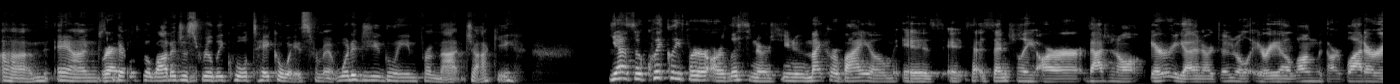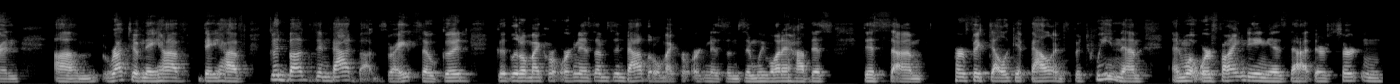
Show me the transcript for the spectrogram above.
Um, and right. there was a lot of just really cool takeaways from it. What did you glean from that, Jackie? Yeah, so quickly for our listeners, you know, microbiome is it's essentially our vaginal area and our genital area, along with our bladder and um, rectum. They have they have good bugs and bad bugs, right? So good good little microorganisms and bad little microorganisms, and we want to have this this um, perfect delicate balance between them and what we're finding is that there's certain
